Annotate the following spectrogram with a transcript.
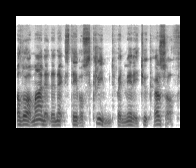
although a man at the next table screamed when Mary took hers off.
